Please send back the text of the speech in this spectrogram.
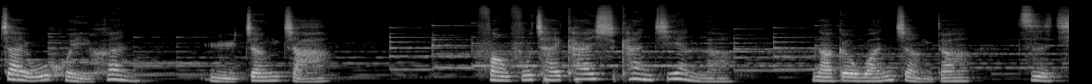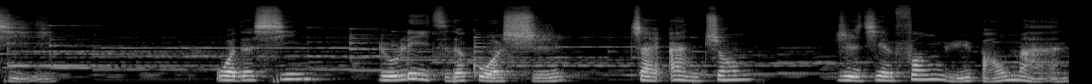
再无悔恨与挣扎。仿佛才开始看见了那个完整的自己。我的心如栗子的果实，在暗中日渐丰腴饱满，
